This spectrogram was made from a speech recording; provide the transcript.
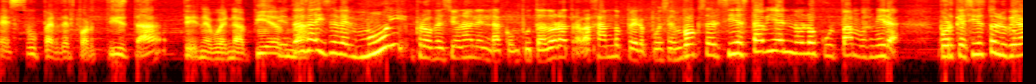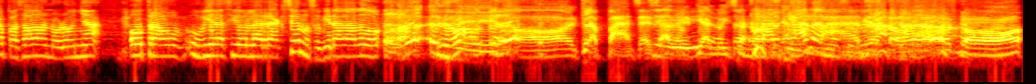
Es súper deportista, tiene buena pierna. Entonces ahí se ve muy profesional en la computadora trabajando, pero pues en boxer sí está bien, no lo culpamos, mira, porque si esto le hubiera pasado a Noroña, otra hu- hubiera sido la reacción, nos hubiera dado... Sí, no, la panza, esa Sí, vez ya lo hizo sea, ¿no? las caras no, nos hubieran no, dado. no,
